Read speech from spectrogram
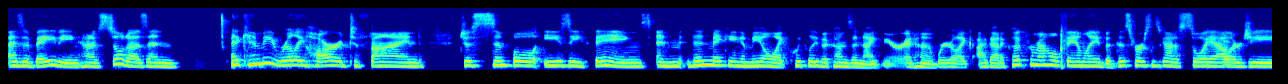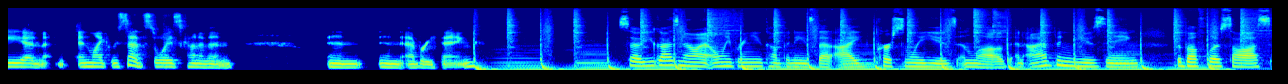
as a baby and kind of still does. And it can be really hard to find just simple, easy things. And then making a meal like quickly becomes a nightmare at home where you're like, I got to cook for my whole family, but this person's got a soy allergy. And, and like we said, soy is kind of in, in, in everything. So, you guys know I only bring you companies that I personally use and love, and I've been using the buffalo sauce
